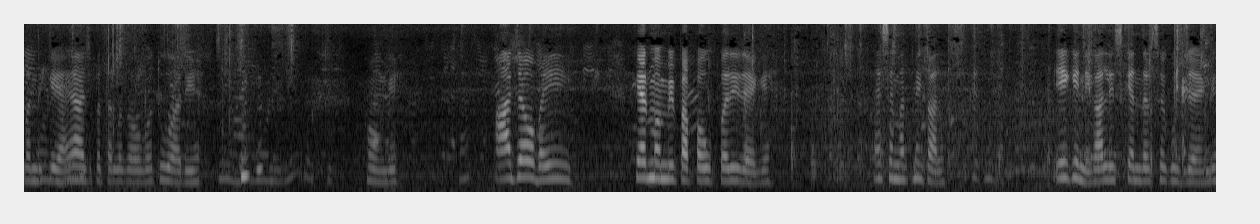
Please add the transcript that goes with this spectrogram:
बंद किया है आज पता लगा होगा तू आ रही है। होंगे। आ जाओ भाई। यार मम्मी पापा ऊपर ही रह गए। ऐसे मत निकाल। एक ही निकाल इसके अंदर से घुस जाएँगे।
